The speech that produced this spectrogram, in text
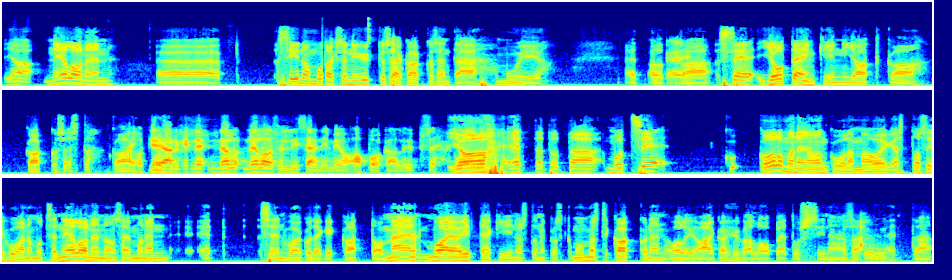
Ja nelonen, öö, siinä on muistaakseni ykkösen ja kakkosen tää muija. Et Okei. tota, se jotenkin jatkaa kakkosesta kai. Okei, Mut- ainakin ne, nel, nelosen lisänimi on Apokalypse. Joo, että tota, mut se kolmonen on kuulemma oikeasti tosi huono, mutta se nelonen on semmonen, että sen voi kuitenkin katsoa. Mä en, mua ei ole itseä kiinnostanut, koska mun mielestä kakkonen oli jo aika hyvä lopetus sinänsä. Kyllä. Että,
